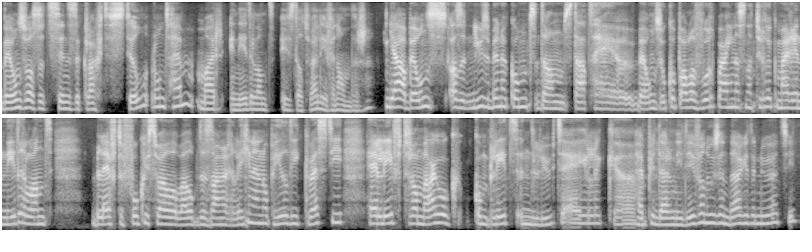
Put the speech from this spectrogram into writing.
Bij ons was het sinds de klacht stil rond hem, maar in Nederland is dat wel even anders. Hè? Ja, bij ons, als het nieuws binnenkomt, dan staat hij eh, bij ons ook op alle voorpagina's natuurlijk. Maar in Nederland blijft de focus wel, wel op de zanger liggen en op heel die kwestie. Hij leeft vandaag ook compleet in de luwte eigenlijk. Ehm, Heb je daar een idee van hoe zijn dagen er nu uitzien?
